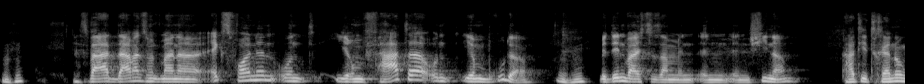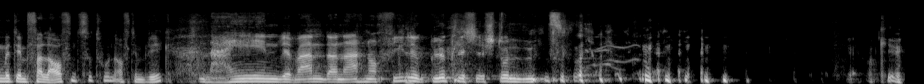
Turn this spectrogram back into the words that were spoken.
Mhm. Es war damals mit meiner Ex-Freundin und ihrem Vater und ihrem Bruder. Mhm. Mit denen war ich zusammen in, in, in China. Hat die Trennung mit dem Verlaufen zu tun auf dem Weg? Nein, wir waren danach noch viele glückliche Stunden zusammen. okay.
